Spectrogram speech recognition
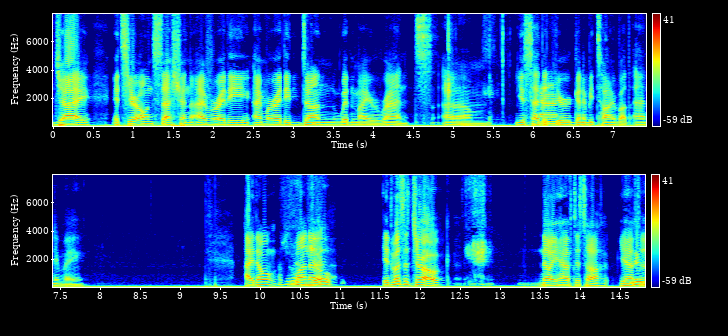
Jai, it's your own session. I've already, I'm already done with my rants. Um, you said Uh. that you're gonna be talking about anime. I don't That was a wanna. It was a joke. No, you have to talk. You have Dude, to.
